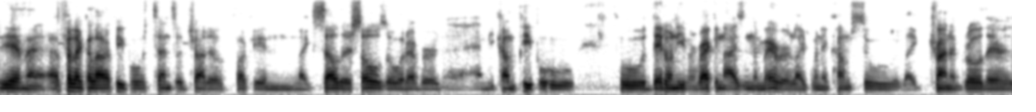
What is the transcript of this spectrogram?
yeah, man. I feel like a lot of people tend to try to fucking like sell their souls or whatever and become people who who they don't even recognize in the mirror like when it comes to like trying to grow their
